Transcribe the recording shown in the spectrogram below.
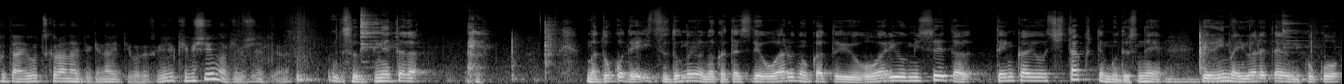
部隊を作らないといけないということです。けど厳しいのは厳しいですよね。そうですね。ただ まあ、どこでいつどのような形で終わるのかという終わりを見据えた展開をしたくてもですね、うん、今言われたようにここ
